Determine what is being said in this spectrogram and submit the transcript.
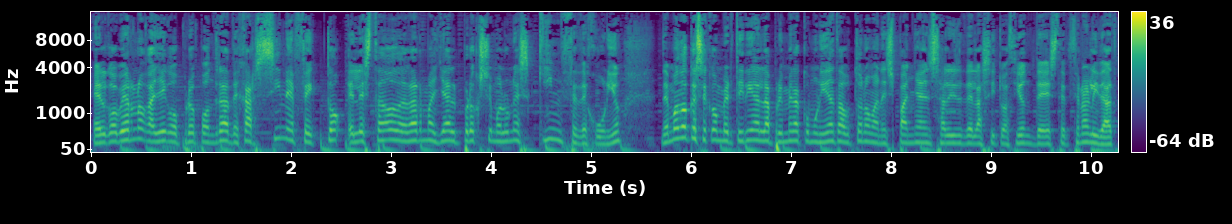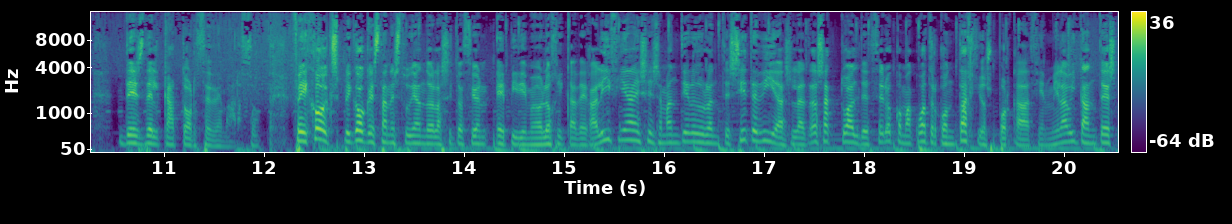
el gobierno gallego propondrá dejar sin efecto el estado de alarma ya el próximo lunes 15 de junio, de modo que se convertiría en la primera comunidad autónoma en España en salir de la situación de excepcionalidad desde el 14 de marzo. Feijóo explicó que están estudiando la situación epidemiológica de Galicia y si se mantiene durante 7 días la tasa actual de 0,4 contagios por cada 100.000 habitantes,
